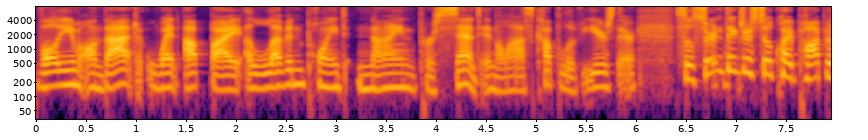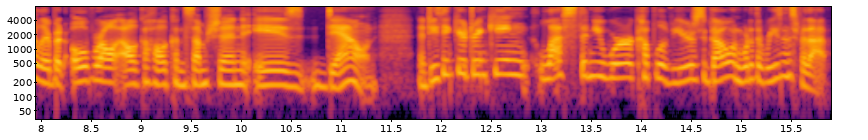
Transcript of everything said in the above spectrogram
Volume on that went up by 11.9% in the last couple of years there. So, certain things are still quite popular, but overall alcohol consumption is down. Now, do you think you're drinking less than you were a couple of years ago? And what are the reasons for that?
